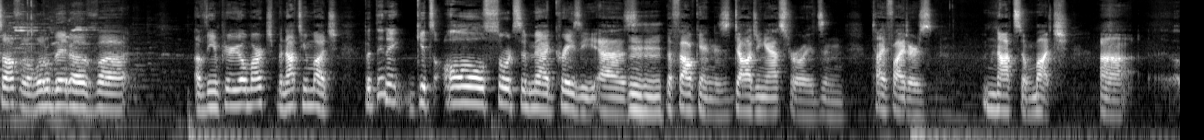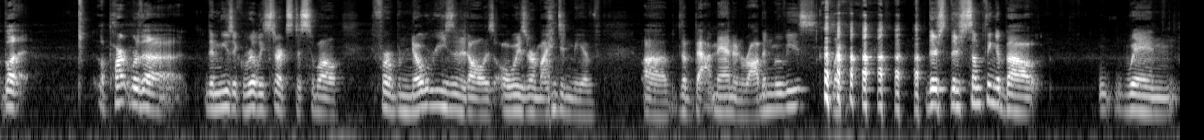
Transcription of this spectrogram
Starts off with a little bit of uh, of the Imperial March, but not too much. But then it gets all sorts of mad crazy as the Falcon is dodging asteroids and Tie fighters, not so much. Uh, but the part where the the music really starts to swell for no reason at all is always reminded me of uh, the Batman and Robin movies. Like there's there's something about when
